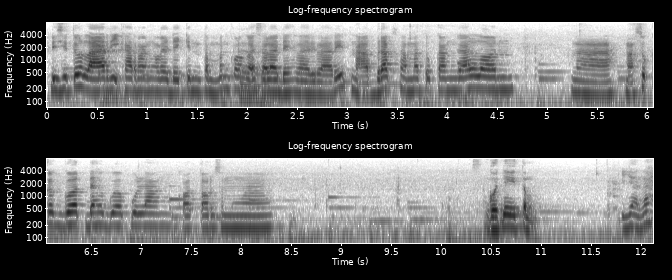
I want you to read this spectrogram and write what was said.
di situ lari karena ngeledekin temen kalau nggak salah deh lari-lari nabrak sama tukang galon nah masuk ke got dah gua pulang kotor semua Gotnya hitam. iyalah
